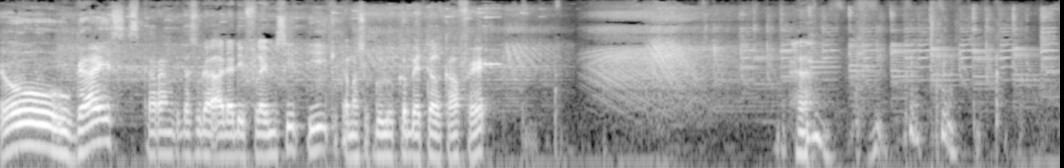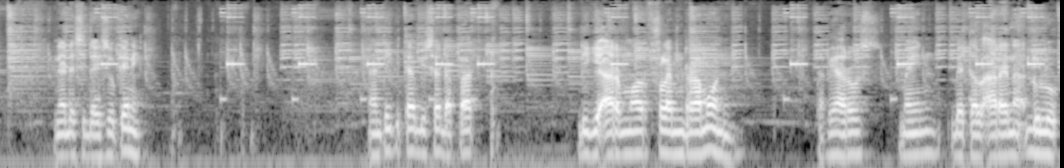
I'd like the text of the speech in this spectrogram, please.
Yo guys, sekarang kita sudah ada di Flame City. Kita masuk dulu ke Battle Cafe. Ini ada si Daisuke nih. Nanti kita bisa dapat Digi Armor Flame Dramon. Tapi harus main Battle Arena dulu.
